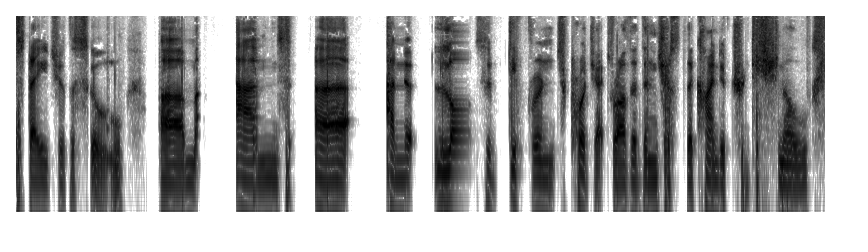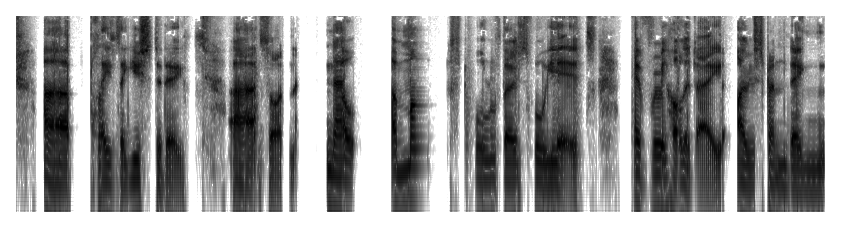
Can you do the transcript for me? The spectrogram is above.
stage of the school, um, and uh, and lots of different projects rather than just the kind of traditional uh, plays they used to do. Uh, so. Now, amongst all of those four years, every holiday I was spending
